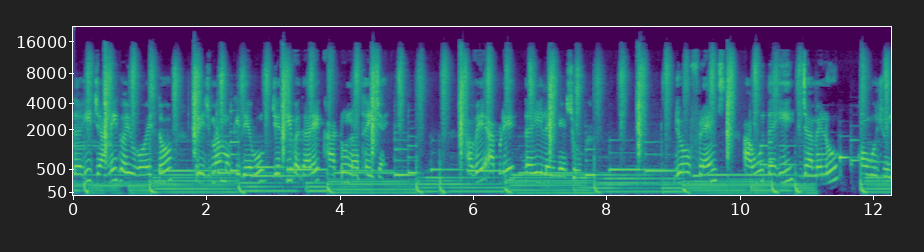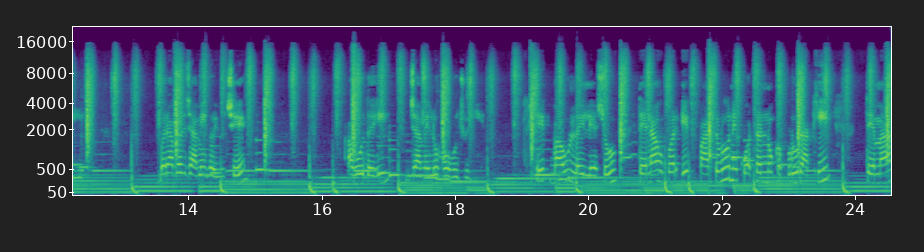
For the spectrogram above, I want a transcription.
દહીં જામી ગયું હોય તો ફ્રીજમાં મૂકી દેવું, જેથી વધારે ખાટું ન થઈ જાય. હવે આપણે દહીં લઈ લેશું. જો ફ્રેન્ડ્સ આવું દહીં જામેલું હોવું જોઈએ. બરાબર જામી ગયું છે. આવું દહીં જામેલું હોવું જોઈએ. એક બાઉલ લઈ લેશું. તેના ઉપર એક પાતળું ને કોટનનું કપડું રાખી તેમાં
